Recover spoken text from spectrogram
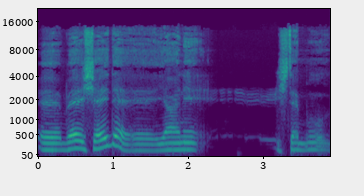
Ee, ve şey de e, yani işte bu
